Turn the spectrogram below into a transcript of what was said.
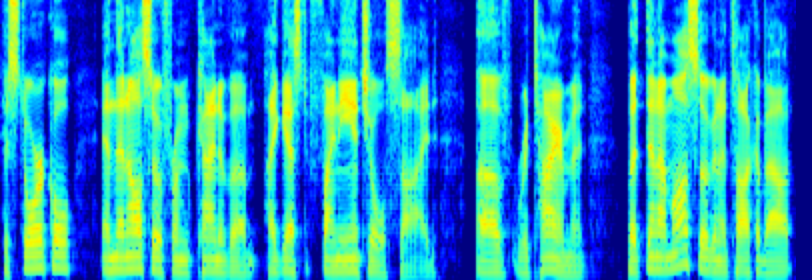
historical and then also from kind of a, I guess, financial side of retirement. But then I'm also going to talk about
